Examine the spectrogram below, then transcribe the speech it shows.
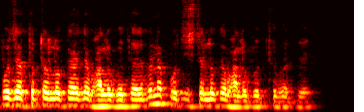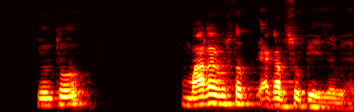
পঁচাত্তরটা লোকে হয়তো ভালো করতে পারবে না, পঁচিশটা লোকে ভালো করতে পারবে। কিন্তু মারার উস্তাদ একাদশো পেয়ে যাবে।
